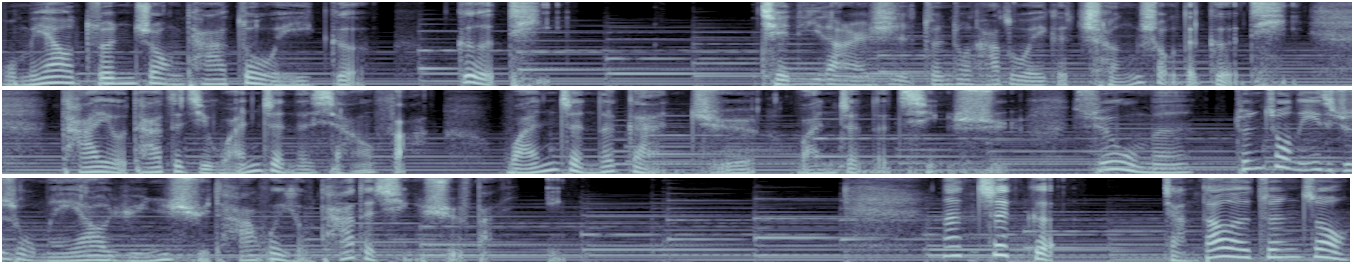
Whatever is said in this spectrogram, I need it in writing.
我们要尊重他作为一个个体，前提当然是尊重他作为一个成熟的个体，他有他自己完整的想法。完整的感觉，完整的情绪，所以我们尊重的意思就是我们要允许他会有他的情绪反应。那这个讲到了尊重，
